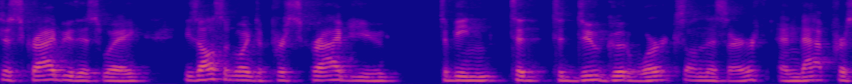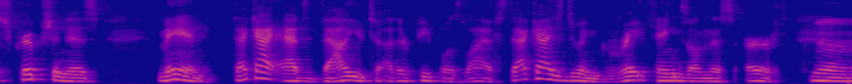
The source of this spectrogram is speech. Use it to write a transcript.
describe you this way, He's also going to prescribe you to be to to do good works on this earth, and that prescription is, man, that guy adds value to other people's lives. That guy's doing great things on this earth. Yeah.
